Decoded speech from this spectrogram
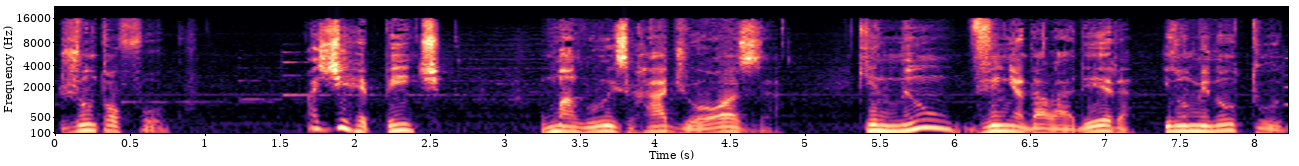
junto ao fogo. Mas de repente, uma luz radiosa que não vinha da lareira iluminou tudo.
